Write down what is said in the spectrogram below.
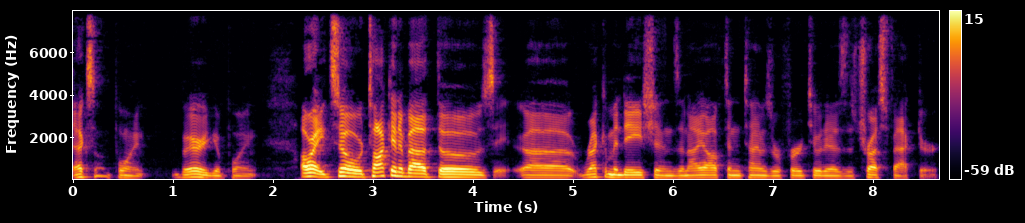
Excellent point. Very good point. All right, so we're talking about those uh, recommendations, and I oftentimes refer to it as the trust factor.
